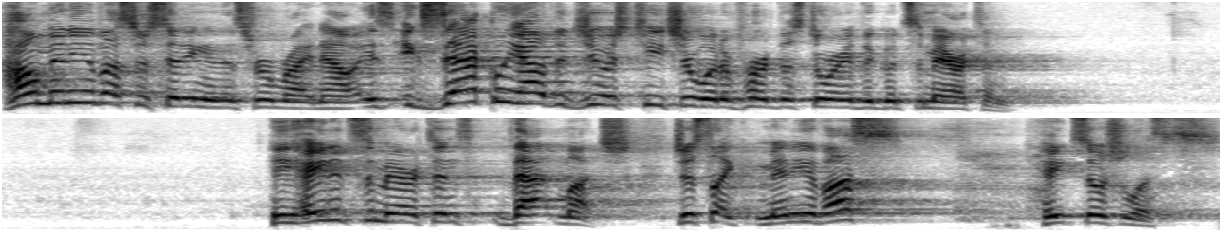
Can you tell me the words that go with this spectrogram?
How many of us are sitting in this room right now is exactly how the Jewish teacher would have heard the story of the Good Samaritan. He hated Samaritans that much, just like many of us hate socialists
